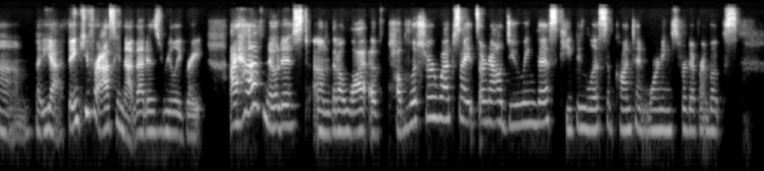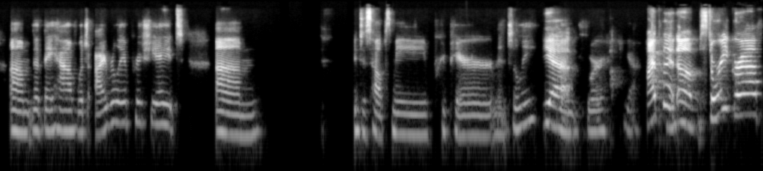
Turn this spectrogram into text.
Um, but yeah, thank you for asking that. That is really great. I have noticed um, that a lot of publisher websites are now doing this, keeping lists of content warnings for different books um, that they have, which I really appreciate. Um, it just helps me prepare mentally. Yeah. Um, for yeah. I put um Storygraph,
